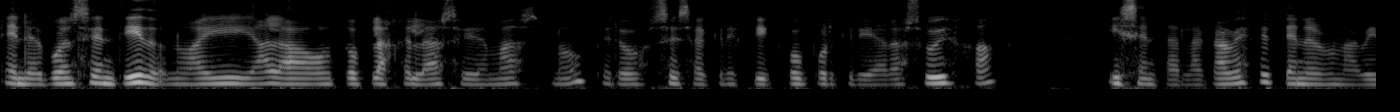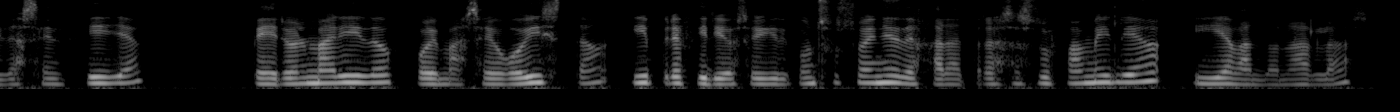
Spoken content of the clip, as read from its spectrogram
En el buen sentido, no hay a la autoflagelarse y demás, ¿no? Pero se sacrificó por criar a su hija y sentar la cabeza y tener una vida sencilla, pero el marido fue más egoísta y prefirió seguir con su sueño y dejar atrás a su familia y abandonarlas.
